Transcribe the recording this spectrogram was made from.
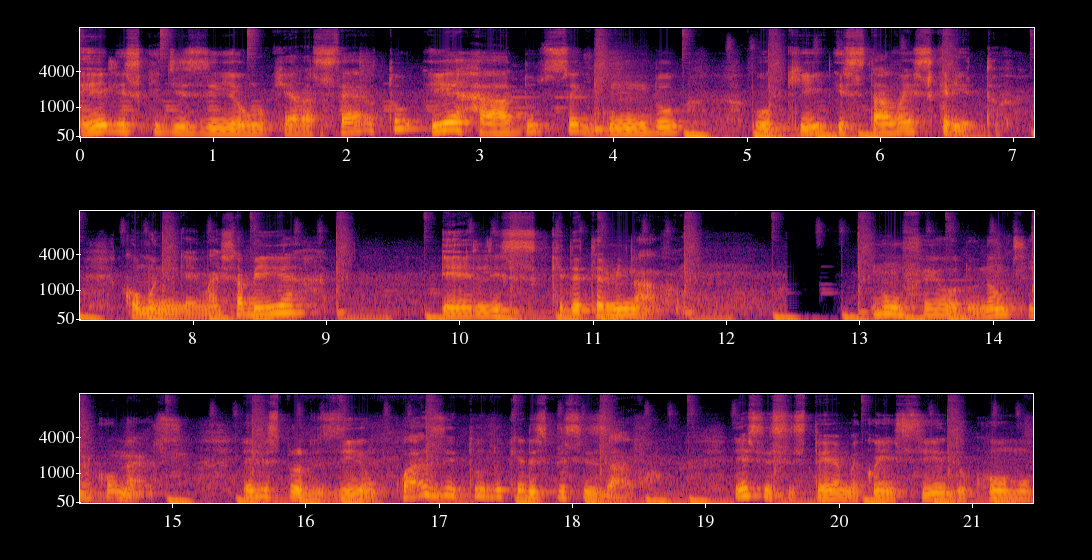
eles que diziam o que era certo e errado segundo o que estava escrito. Como ninguém mais sabia, eles que determinavam. Num feudo não tinha comércio. Eles produziam quase tudo o que eles precisavam. Esse sistema é conhecido como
